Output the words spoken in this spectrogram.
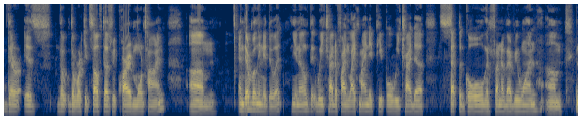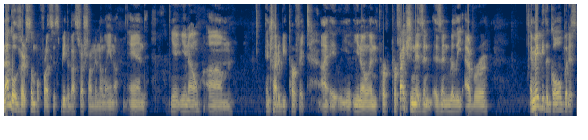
there is the, the work itself does require more time. Um, and they're willing to do it. You know that we try to find like-minded people. We try to set the goal in front of everyone, um, and that goal is very simple for us: is to be the best restaurant in Atlanta, and you, you know, um, and try to be perfect. I, you know, and per- perfection isn't isn't really ever. It may be the goal, but it's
